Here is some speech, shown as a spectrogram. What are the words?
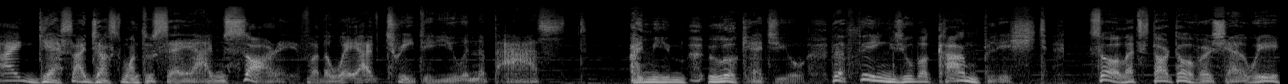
I guess I just want to say I'm sorry for the way I've treated you in the past. I mean, look at you, the things you've accomplished. So let's start over, shall we?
